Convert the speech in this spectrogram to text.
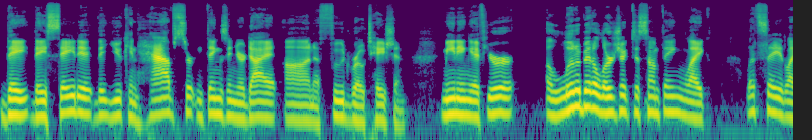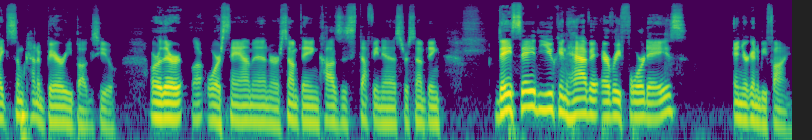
they they say to, that you can have certain things in your diet on a food rotation. Meaning if you're a little bit allergic to something like let's say like some kind of berry bugs you or there or salmon or something causes stuffiness or something they say that you can have it every four days and you're going to be fine.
